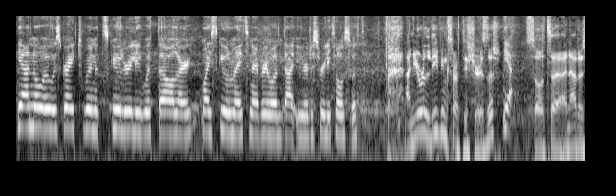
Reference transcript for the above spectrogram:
Yeah, no, it was great to win at school really with all our my schoolmates and everyone that you're just really close with. And you're leaving cert this year, is it? Yeah. So it's uh, an added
